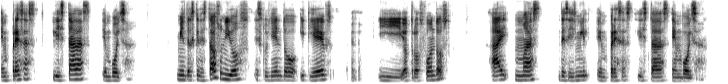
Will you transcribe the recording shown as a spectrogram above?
empresas listadas en bolsa. Mientras que en Estados Unidos, excluyendo ETFs eh, y otros fondos, hay más de 6.000 empresas listadas en bolsa.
